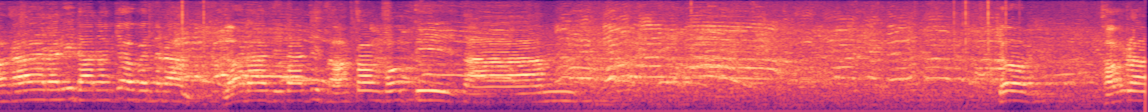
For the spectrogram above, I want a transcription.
องอาราธิดาน้ำเจ้าเป็นนำแล้วดาวติดตามที่สองกล้องพบที่สามโชคของเรา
